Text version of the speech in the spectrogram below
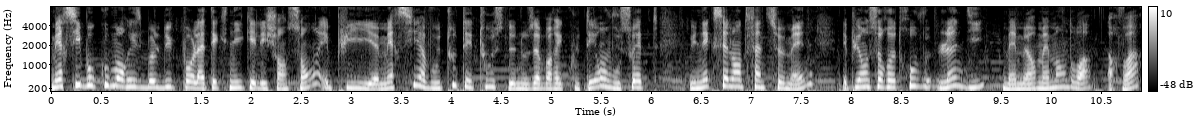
Merci beaucoup Maurice Bolduc pour la technique et les chansons. Et puis euh, merci à vous toutes et tous de nous avoir écoutés. On vous souhaite une excellente fin de semaine. Et puis on se retrouve lundi, même heure, même endroit. Au revoir.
